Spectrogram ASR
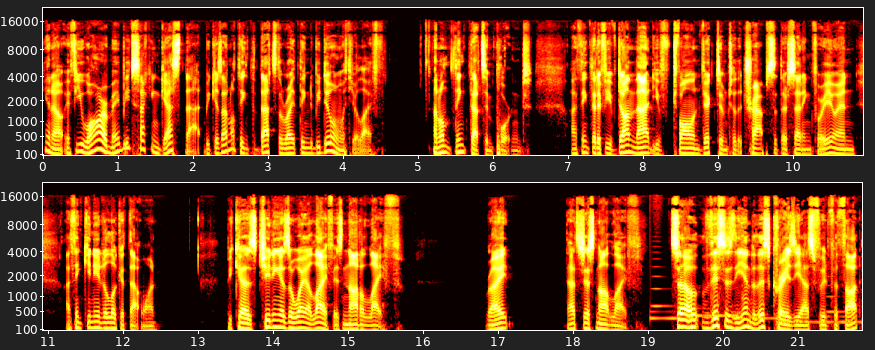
You know, if you are, maybe second guess that because I don't think that that's the right thing to be doing with your life. I don't think that's important. I think that if you've done that, you've fallen victim to the traps that they're setting for you. And I think you need to look at that one because cheating as a way of life is not a life, right? That's just not life. So, this is the end of this crazy ass food for thought.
